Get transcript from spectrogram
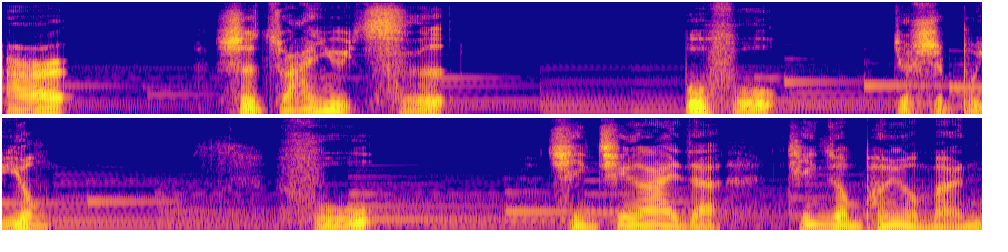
而是转语词，不服就是不用，服，请亲爱的听众朋友们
